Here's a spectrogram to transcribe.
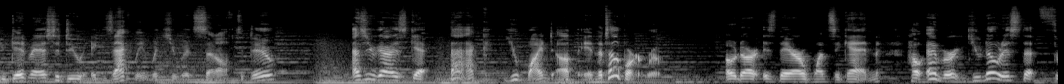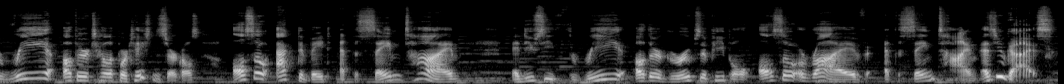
You did manage to do exactly what you had set off to do. As you guys get back, you wind up in the teleporter room. Odar is there once again. However, you notice that three other teleportation circles also activate at the same time, and you see three other groups of people also arrive at the same time as you guys.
